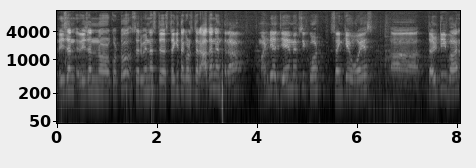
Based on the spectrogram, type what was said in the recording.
ರೀಸನ್ ರೀಸನ್ ಕೊಟ್ಟು ಸರ್ವೆನ ಸ್ಥ- ಸ್ಥಗಿತಗೊಳಿಸ್ತಾರೆ. ಆದ ನಂತರ Mandya J M F C court ಸಂಖ್ಯೆ ಓ ಎಸ್ ತರ್ಟಿ ಬಾರ್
